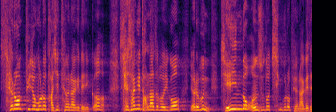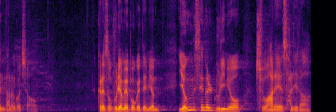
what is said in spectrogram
새로운 피조물로 다시 태어나게 되니까 세상이 달라져 보이고 여러분 죄인도 원수도 친구로 변하게 된다는 거죠. 그래서 후렴에 보게 되면 영생을 누리며 주 안에 살리라.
